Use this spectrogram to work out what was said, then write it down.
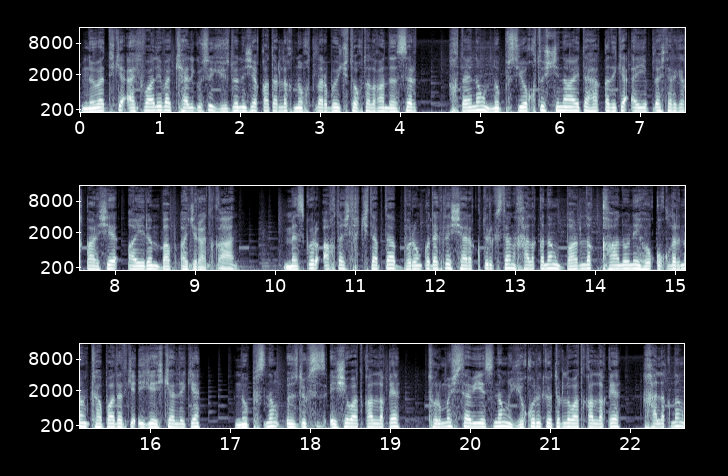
нөвәттікі әквали вә кәлгісі yüzленіші қатарлық нұқтылар бойынша тоқталғанды сырт, Қытайның нұпыс йоқтыш жинайты хақыдекі әйіпләштерге қаршы айрым бап ажыратқан. Мәзкур ақташтық кітапта бұрынғыдәклі Шарқы Түркістан халқының барлық қануни хұқуқларының кападатке еге ішкәлігі, нұпысының үздіксіз ешіп атқалықы, тұрмыш сәвиесінің юқыры көтіріліп xalqning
